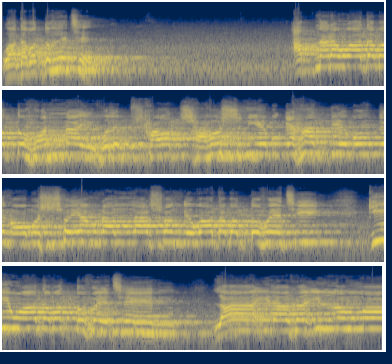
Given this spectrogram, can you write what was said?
ওয়াদাবদ্ধ হয়েছেন? আপনারা ওয়াদাবদ্ধ হন নাই, হলে সাহস নিয়ে বুকে হাত দিয়ে বলতেন, অবশ্যই আমরা আল্লাহর সঙ্গে ওয়াদাবদ্ধ হয়েছি। কি ওয়াদাবদ্ধ হয়েছেন? লা ইলাহা ইল্লাল্লাহ,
